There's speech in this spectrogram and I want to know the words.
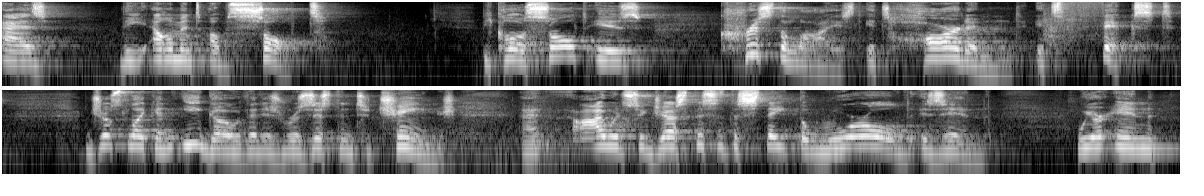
as the element of salt. Because salt is crystallized, it's hardened, it's fixed, just like an ego that is resistant to change. And I would suggest this is the state the world is in. We are in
